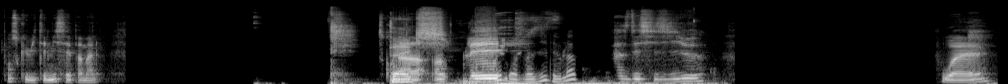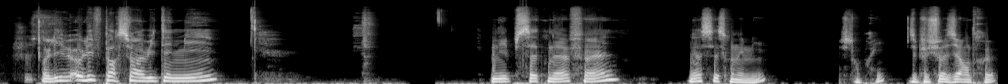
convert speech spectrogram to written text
Je pense que 8,5 c'est pas mal. A un play, Bah, Vas-y, développe. passe décisive. Ouais. Je... Olive, Olive part sur un 8,5. Nip 7-9, ouais. Là, c'est ce qu'on a mis. Je t'en prie. Tu peux choisir entre eux.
